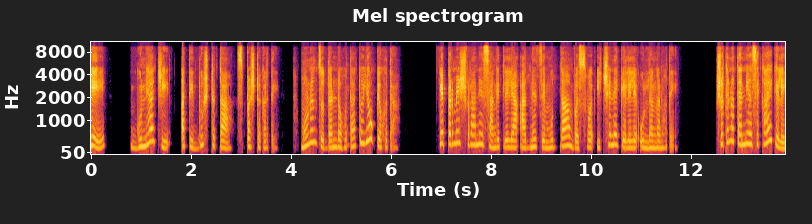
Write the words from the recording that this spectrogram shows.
हे गुन्ह्याची अतिदुष्टता स्पष्ट करते. म्हणून जो दंड होता तो योग्य होता. हे परमेश्वराने सांगितलेल्या आज्ञेचे मुद्दाम व स्व इच्छेने केलेले उल्लंघन होते. श्रोत्यानं त्यांनी असे काय केले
